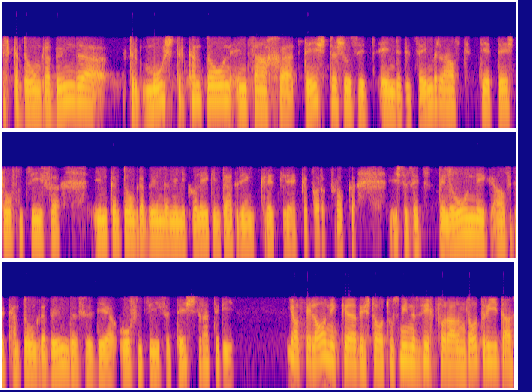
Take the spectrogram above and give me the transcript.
Der Kanton Graubünden, der Musterkanton in Sachen Testen, schon seit Ende Dezember läuft die Testoffensive im Kanton Graubünden. Meine Kollegin Adrienne Kretli hat gefragt, ist das jetzt Belohnung auch für den Kanton Graubünden für die offensive Teststrategie? Ja, die Belohnung äh, besteht aus meiner Sicht vor allem darin, dass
